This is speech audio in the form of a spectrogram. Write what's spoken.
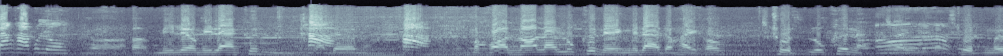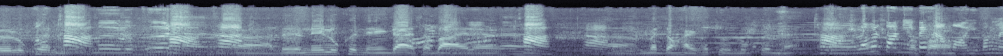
บ้างคะคุณลุง ก็ก็มีเร็วมีแรงขึ้นค่ะกว่าเดิมค่ะ เมื่อก่อนนอนแล้วลุกขึ้นเองไม่ได้ต้องให้เขาฉุดลุกขึ้นอะช่วยฉุดมือลุกขึ้นค่ะ มือลุกขึ้นค่ะ ค่ะ อ่าเดี๋ยวนี้ลุกขึ้นเองได้สบายเลย ค่ะค่ะอ่า ไม่ต้องให้เขาฉุดลุกขึ้นแล้วค่ะ แล้ววันตอนนี้ไปหาหมออยู่บ้างไหม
